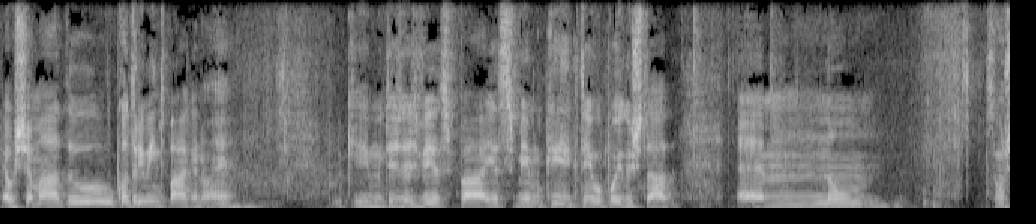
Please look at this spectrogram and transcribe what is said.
é o chamado contribuinte paga, não é? Porque muitas das vezes, pá, esses mesmo que, que têm o apoio do Estado um, não são os,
